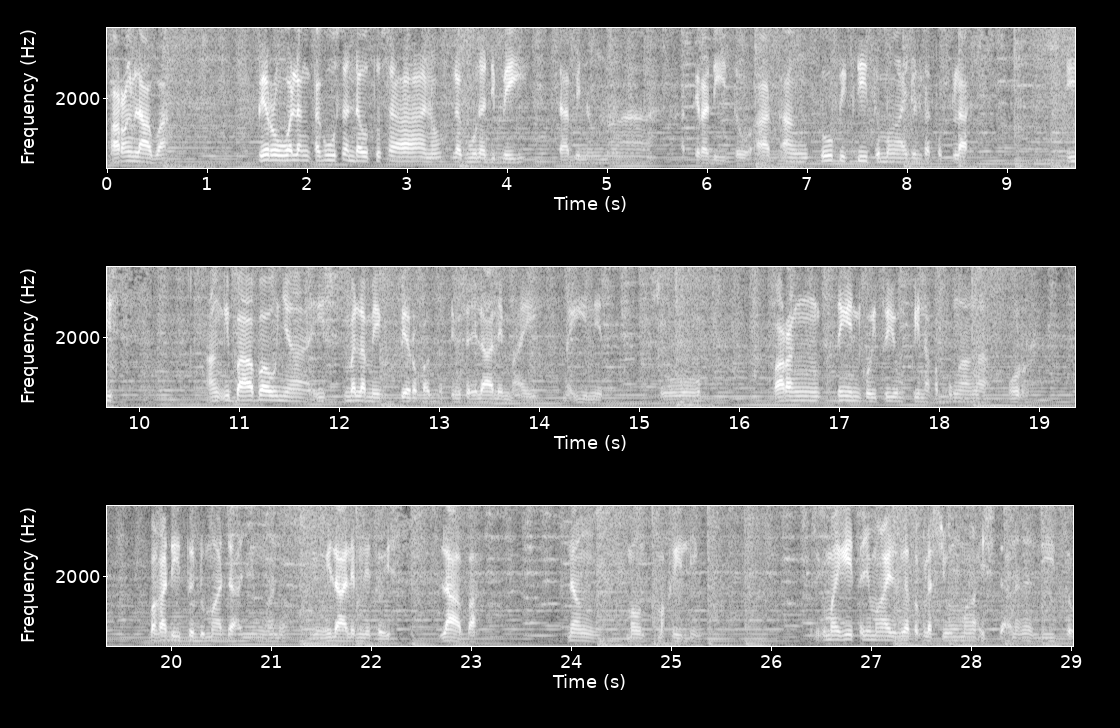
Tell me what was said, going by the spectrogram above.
parang lawa. Pero walang tagusan daw to sa ano, Laguna di Bay, sabi ng mga katira dito. At ang tubig dito mga idol katuklas is ang ibabaw niya is malamig pero pagdating sa ilalim ay. So, parang sa tingin ko ito yung pinakabunganga or baka dito dumadaan yung ano, yung ilalim nito is lava ng Mount Makiling. Kasi kung makikita yung mga idol katuklas yung mga isda na nandito,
